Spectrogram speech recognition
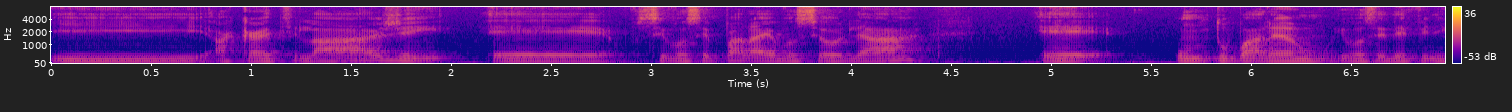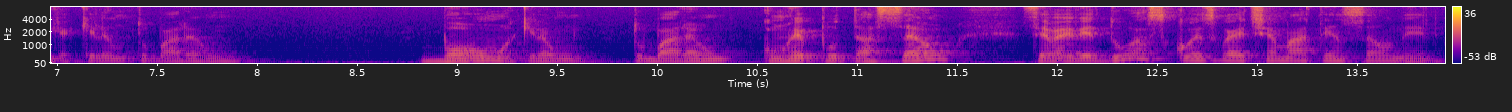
E a cartilagem, é, se você parar e você olhar, é um tubarão e você definir que aquele é um tubarão bom, aquele é um tubarão com reputação, você vai ver duas coisas que vai te chamar a atenção nele,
